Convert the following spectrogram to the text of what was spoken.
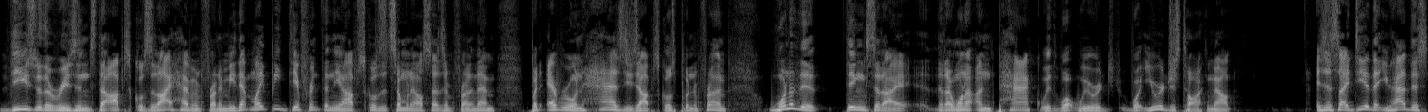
These are the reasons, the obstacles that I have in front of me that might be different than the obstacles that someone else has in front of them, but everyone has these obstacles put in front of them. One of the things that I, that I want to unpack with what we were, what you were just talking about is this idea that you had this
